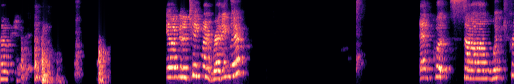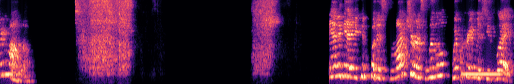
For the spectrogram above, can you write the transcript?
Okay. Okay. And I'm gonna take my Reddi-wip and put some whipped cream on them. And again, you can put as much or as little whipped cream as you'd like.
